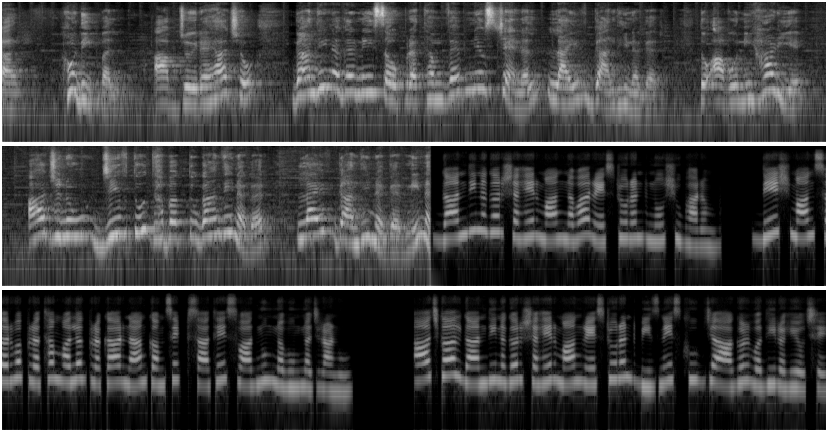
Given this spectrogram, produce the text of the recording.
નમસ્કાર, હું દીપલ. આપ જોઈ રહ્યા છો ગાંધીનગરની સૌપ્રથમ web news channel live Gandhinagar. તો આવો નિહાળીએ આજનું જીવતું ધબકતું ગાંધીનગર, લાઈવ ગાંધીનગરની ગાંધીનગર શહેરમાં નવા રેસ્ટોરન્ટનો શુભારંભ. દેશમાં સર્વપ્રથમ અલગ પ્રકારના કન્સેપ્ટ સાથે સ્વાદનું નવું નજરાણું. આજકાલ ગાંધીનગર શહેરમાં રેસ્ટોરન્ટ બિઝનેસ ખૂબ જ આગળ વધી રહ્યો છે.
